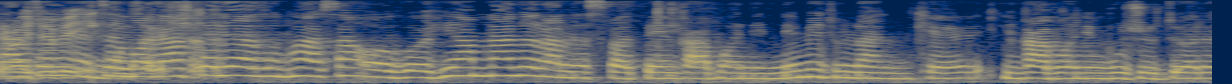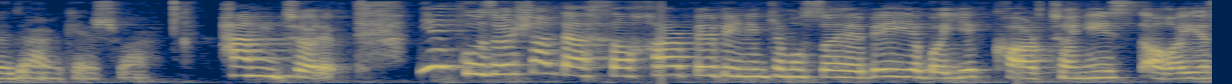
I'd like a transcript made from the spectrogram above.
راجع به این خیلی از اونها اصلا آگاهی هم ندارن نسبت به این قوانین. نمی‌دونن که این قوانین وجود داره در کشور. همینطوره. یک گزارش هم دست آخر ببینیم که مصاحبه با یک کارتونیست آقای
